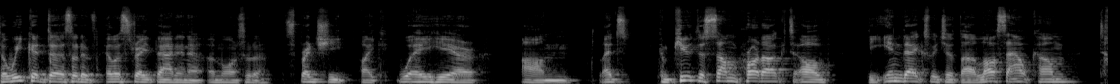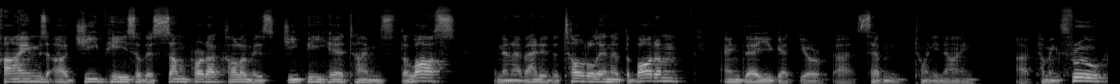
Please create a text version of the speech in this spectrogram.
So we could uh, sort of illustrate that in a, a more sort of spreadsheet-like way here. Um, let's compute the sum product of the index, which is the loss outcome, times our GP. So the sum product column is GP here times the loss. And then I've added a total in at the bottom and there you get your uh, 729 uh, coming through.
